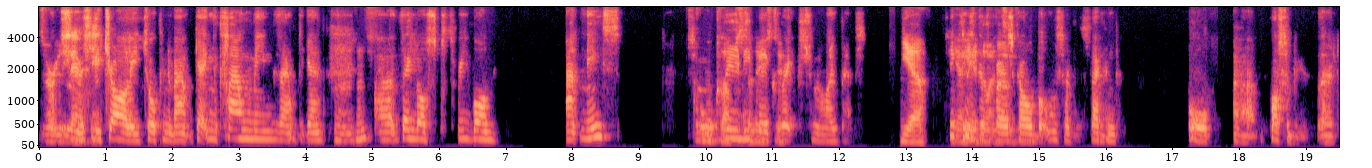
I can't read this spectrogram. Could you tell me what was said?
seriously, Charlie talking about getting the clown memes out again. Mm-hmm. Uh, they lost 3 1 at Nice. Some really big ricks from Lopez. Yeah. Particularly yeah, the first goal, but also the second, or uh, possibly the third.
